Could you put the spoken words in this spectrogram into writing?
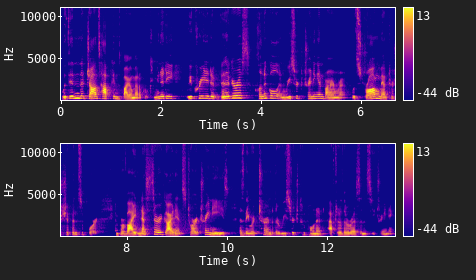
Within the Johns Hopkins biomedical community, we've created a vigorous clinical and research training environment with strong mentorship and support and provide necessary guidance to our trainees as they return to the research component after their residency training.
